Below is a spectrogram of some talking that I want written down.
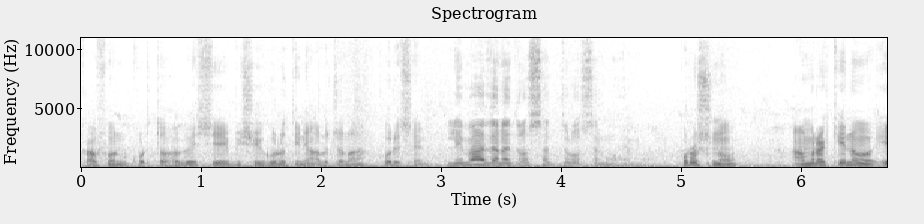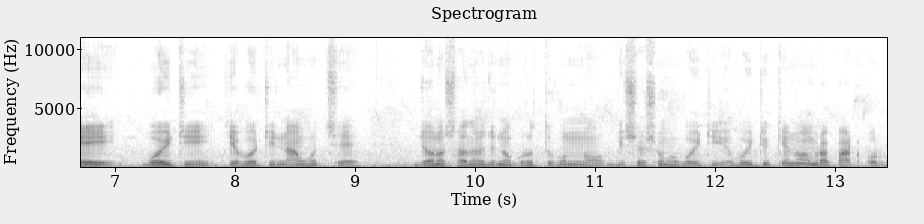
কাফন করতে হবে সে বিষয়গুলো তিনি আলোচনা করেছেন। প্রশ্ন আমরা কেন এই বইটি যে বইটির নাম হচ্ছে জনসাধারণের জন্য গুরুত্বপূর্ণ বিষয়সমূহ বইটি এই বইটি কেন আমরা পাঠ করব?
